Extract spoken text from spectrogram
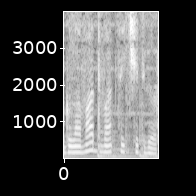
Глава 24.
